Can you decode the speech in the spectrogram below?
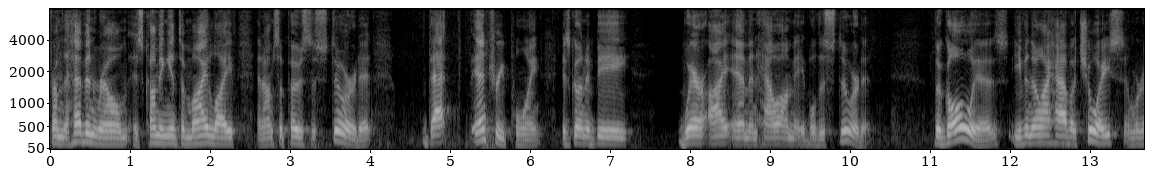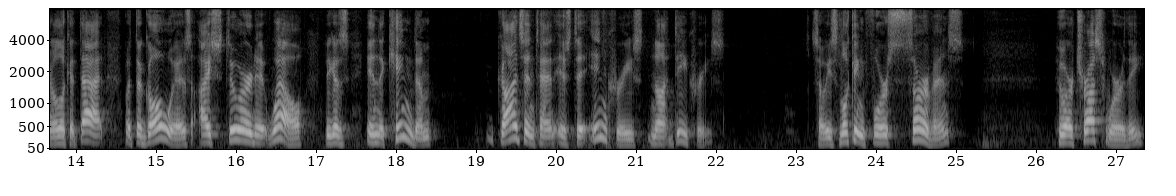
from the heaven realm is coming into my life and I'm supposed to steward it, that entry point is going to be where I am and how I'm able to steward it. The goal is, even though I have a choice, and we're going to look at that, but the goal is I steward it well because in the kingdom, God's intent is to increase, not decrease. So he's looking for servants who are trustworthy,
